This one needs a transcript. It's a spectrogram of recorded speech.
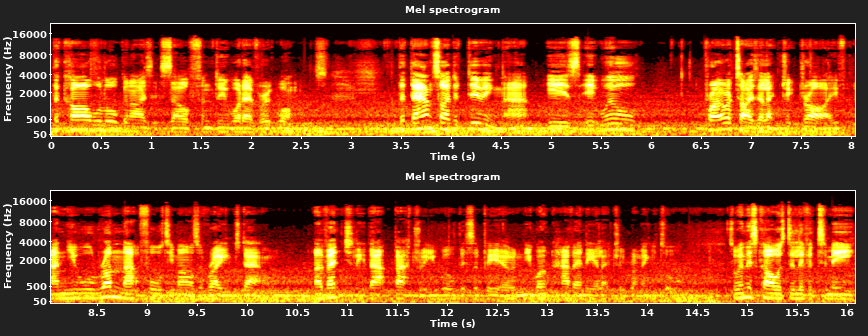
the car will organise itself and do whatever it wants. The downside of doing that is it will prioritize electric drive and you will run that 40 miles of range down. Eventually, that battery will disappear and you won't have any electric running at all. So, when this car was delivered to me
